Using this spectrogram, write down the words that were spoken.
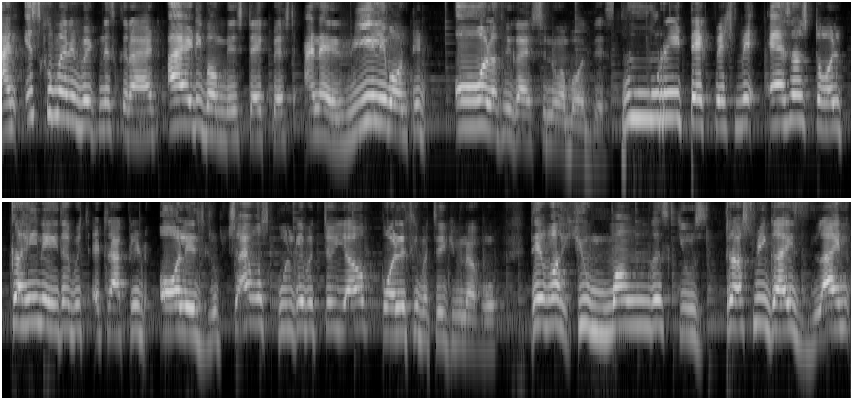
and इसको मैंने विटनेस कराया at IIT Bombay tech fest and I really wanted all of you guys to know about this पूरे टेक फेस्ट में ऐसा स्टॉल कहीं नहीं था which attracted all age group चाहे वो स्कूल के बच्चे या वो कॉलेज के बच्चे क्यों ना हो। They were humongous queues trust me guys line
